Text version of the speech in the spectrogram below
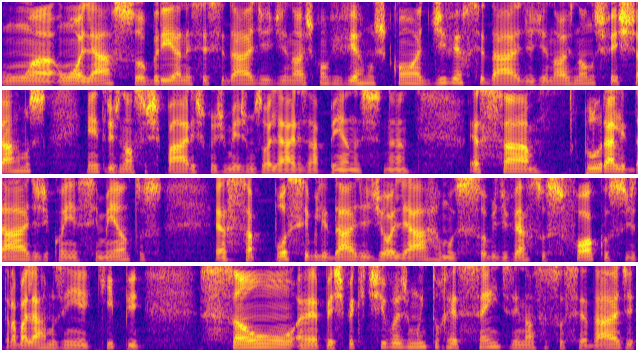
uma, um olhar sobre a necessidade de nós convivermos com a diversidade, de nós não nos fecharmos entre os nossos pares com os mesmos olhares apenas. Né? Essa pluralidade de conhecimentos, essa possibilidade de olharmos sobre diversos focos, de trabalharmos em equipe, são é, perspectivas muito recentes em nossa sociedade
